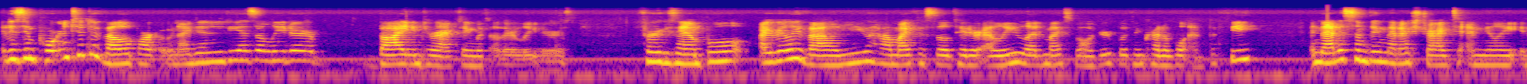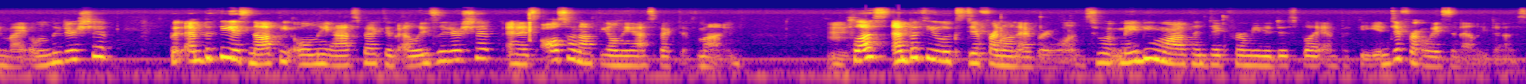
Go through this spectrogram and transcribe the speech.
It is important to develop our own identity as a leader by interacting with other leaders. For example, I really value how my facilitator Ellie led my small group with incredible empathy, and that is something that I strive to emulate in my own leadership. But empathy is not the only aspect of Ellie's leadership, and it's also not the only aspect of mine. Mm. Plus, empathy looks different on everyone, so it may be more authentic for me to display empathy in different ways than Ellie does.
